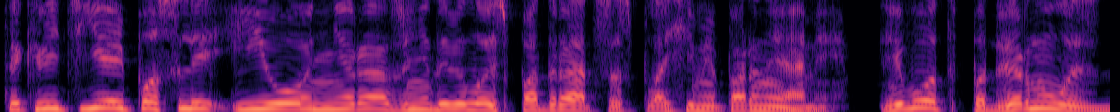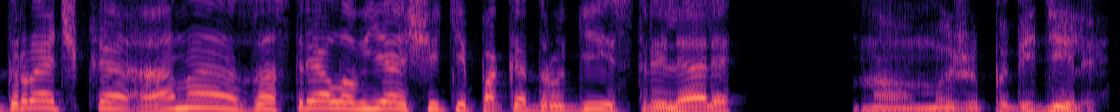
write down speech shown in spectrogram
«Так ведь ей после Ио ни разу не довелось подраться с плохими парнями. И вот подвернулась драчка, а она застряла в ящике, пока другие стреляли». «Но мы же победили».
